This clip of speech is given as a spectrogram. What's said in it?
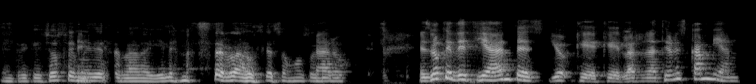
Entre que yo soy media cerrada y él es más cerrado, que somos Claro. Es lo que decía antes, yo, que, que las relaciones cambian.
